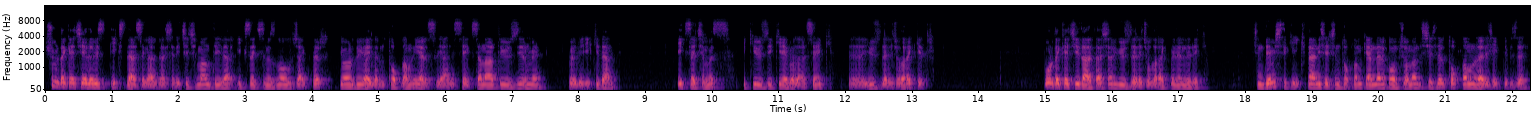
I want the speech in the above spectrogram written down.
Şuradaki açıya da biz x dersek arkadaşlar iç açı mantığıyla x açımız ne olacaktır? Gördüğü yayların toplamının yarısı yani 80 artı 120 bölü 2'den x açımız 202'ye bölersek 100 derece olarak gelir. Buradaki açıyı da arkadaşlar 100 derece olarak belirledik. Şimdi demiştik ki iki tane iç açının toplamı kendilerine komşu olan dış açıları toplamını verecekti bize.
